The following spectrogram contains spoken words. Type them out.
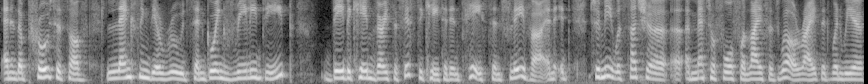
And in the process of lengthening their roots and going really deep, they became very sophisticated in taste and flavor. And it, to me, was such a, a metaphor for life as well, right? That when we are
